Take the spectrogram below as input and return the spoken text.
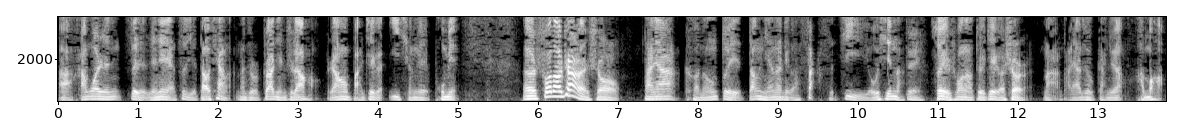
啊，韩国人自人家也自己道歉了，那就是抓紧治疗好，然后把这个疫情给扑灭。呃，说到这儿的时候，大家可能对当年的这个 SARS 记忆犹新呢，对，所以说呢，对这个事儿，那大家就感觉很不好。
